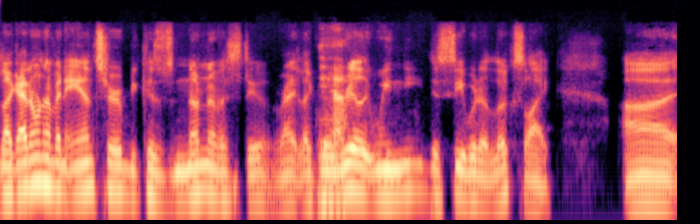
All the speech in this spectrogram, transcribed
like i don't have an answer because none of us do right like yeah. we really we need to see what it looks like uh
